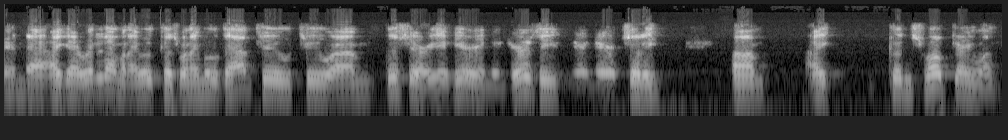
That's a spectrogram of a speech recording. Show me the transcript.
and uh, I got rid of them when I moved because when I moved down to to um, this area here in New Jersey near New York City, um, I couldn't smoke during lunch.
